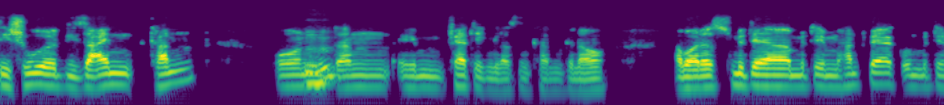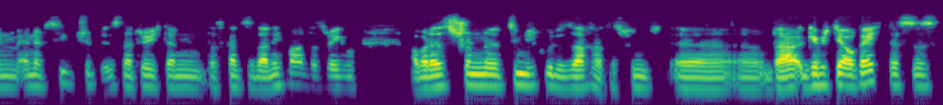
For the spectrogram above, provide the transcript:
die Schuhe designen kann und mhm. dann eben fertigen lassen kann, genau. Aber das mit der, mit dem Handwerk und mit dem NFC-Chip ist natürlich dann, das kannst du da nicht machen, deswegen, aber das ist schon eine ziemlich gute Sache. Das finde äh, äh, da gebe ich dir auch recht, dass es,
